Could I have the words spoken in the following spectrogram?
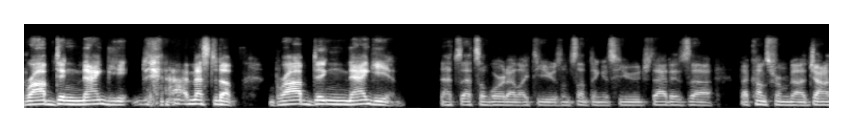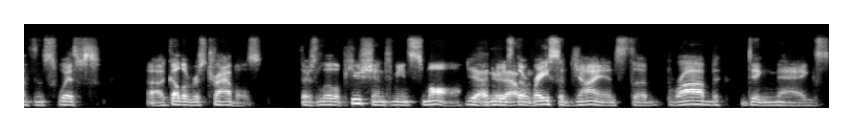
Rob Dingnagian. I messed it up. Rob Dingnagian. That's that's a word I like to use when something is huge. That is uh, that comes from uh, Jonathan Swift's uh, Gulliver's Travels. There's Lilliputian to mean small. Yeah, I knew there's the one. race of giants, the Brobdingnags,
